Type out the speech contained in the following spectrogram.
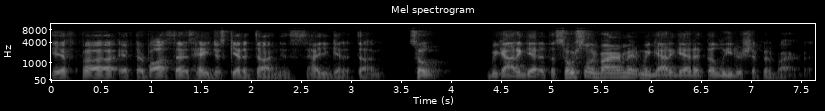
if uh, if their boss says, "Hey, just get it done." This is how you get it done. So we got to get at the social environment, and we got to get at the leadership environment.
